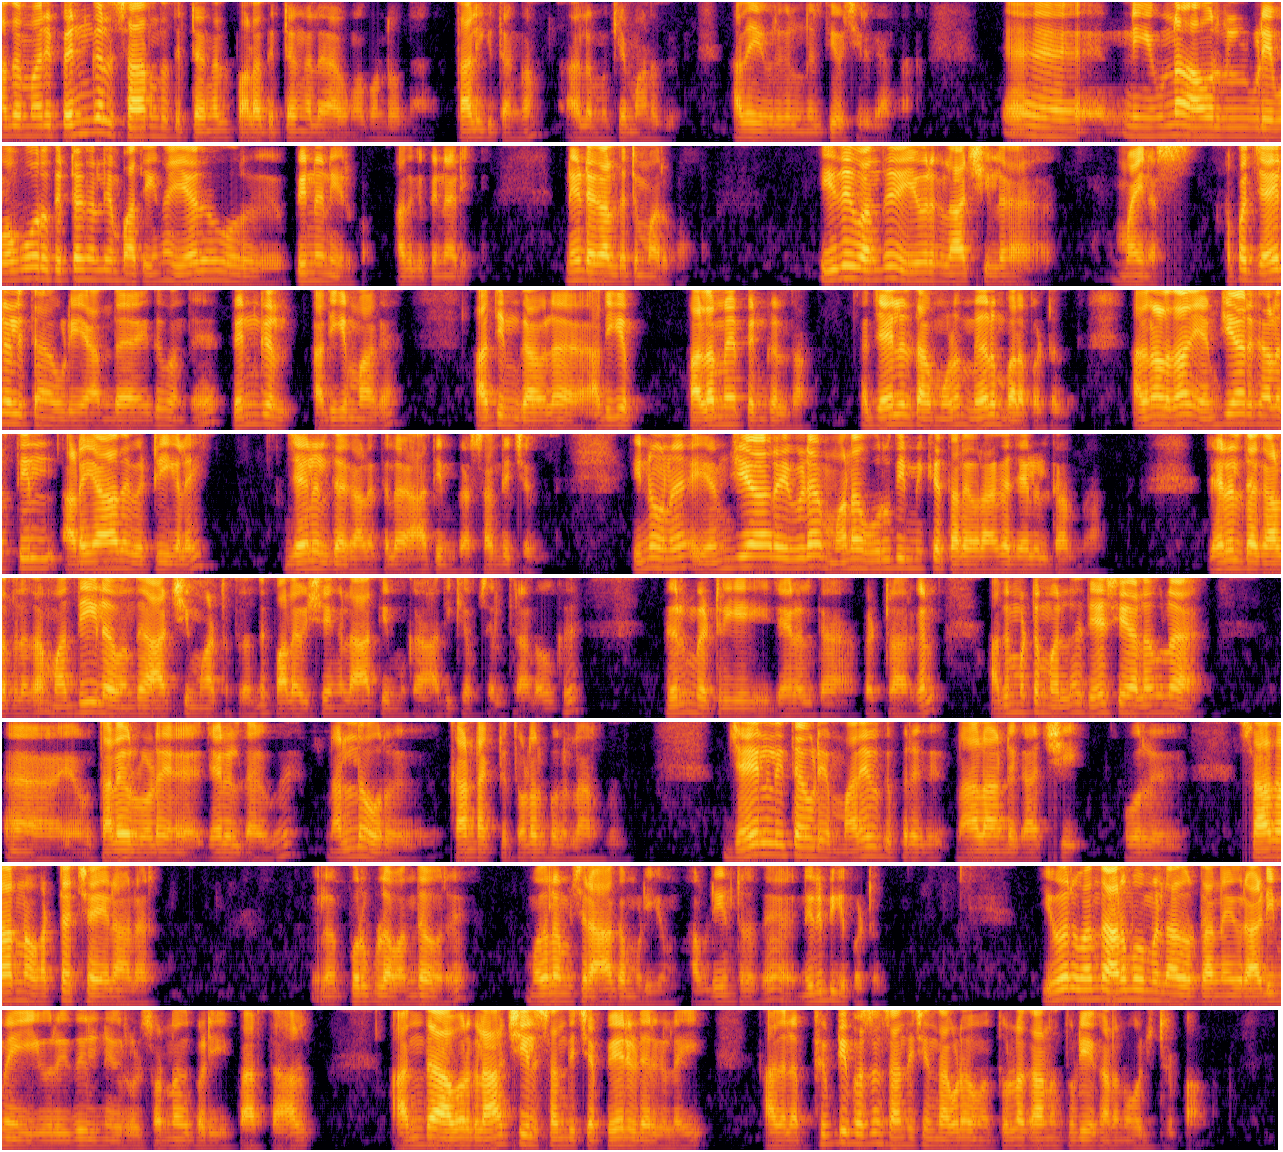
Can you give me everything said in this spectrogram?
அந்த மாதிரி பெண்கள் சார்ந்த திட்டங்கள் பல திட்டங்களை அவங்க கொண்டு வந்தாங்க. தாலிக்கு தங்கம் அதில் முக்கியமானது. அதை இவர்கள் நிறுத்தி வச்சுருக்காங்க. நீங்கள் இன்னும் அவர்களுடைய ஒவ்வொரு திட்டங்கள்லையும் பார்த்தீங்கன்னா ஏதோ ஒரு பின்னணி இருக்கும். அதுக்கு பின்னாடி நீண்ட கால திட்டமாக இருக்கும். இது வந்து இவர்கள் ஆட்சியில் மைனஸ் அப்போ ஜெயலலிதாவுடைய அந்த இது வந்து பெண்கள் அதிகமாக அதிமுகவில் அதிக பலமே பெண்கள் தான். ஜெயலலிதா மூலம் மேலும் பலப்பட்டது. அதனால தான் எம்ஜிஆர் காலத்தில் அடையாத வெற்றிகளை ஜெயலலிதா காலத்தில் அதிமுக சந்தித்தது இன்னொன்று எம்ஜிஆரை விட மன உறுதிமிக்க தலைவராக ஜெயலலிதா இருந்தாங்க ஜெயலலிதா காலத்தில் தான் மத்தியில் வந்து ஆட்சி மாற்றத்தில் வந்து பல விஷயங்கள் அதிமுக ஆதிக்கம் செலுத்துகிற அளவுக்கு பெரும் வெற்றியை ஜெயலலிதா பெற்றார்கள். அது மட்டுமல்ல தேசிய அளவில் தலைவர்களோட ஜெயலலிதாவுக்கு நல்ல ஒரு கான்டாக்ட் தொடர்புகள்லாம் இருந்தது. ஜெயலலிதாவுடைய மறைவுக்கு பிறகு நாலாண்டு காட்சி ஒரு சாதாரண வட்டச் செயலாளர் பொறுப்பில் வந்தவர் முதலமைச்சர் ஆக முடியும் அப்படின்றது நிரூபிக்கப்பட்டது. இவர் வந்து அனுபவம் இல்லாத ஒரு தன்னை இவர் அடிமை இவர் இதில் இவர்கள் சொன்னதுபடி பார்த்தால் அந்த அவர்கள் ஆட்சியில் சந்தித்த பேரிடர்களை அதில் ஃபிஃப்டி பர்சன்ட் சந்திச்சிருந்தா கூட அவங்க துள்ளக்காரன் துடியக்காரன் ஓடிட்டு இருப்பாங்க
